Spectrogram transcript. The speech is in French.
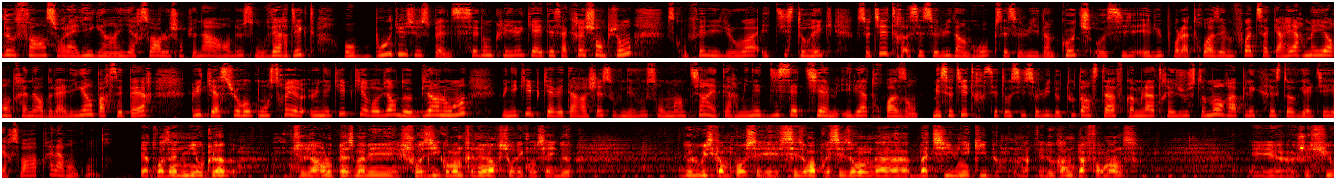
De fin sur la Ligue 1. Hier soir, le championnat a rendu son verdict au bout du suspense. C'est donc Lille qui a été sacré champion. Ce qu'on fait Lillois est historique. Ce titre, c'est celui d'un groupe, c'est celui d'un coach aussi, élu pour la troisième fois de sa carrière meilleur entraîneur de la Ligue 1 par ses pairs. Lui qui a su reconstruire une équipe qui revient de bien loin. Une équipe qui avait arraché, souvenez-vous, son maintien et terminé 17e il y a trois ans. Mais ce titre, c'est aussi celui de tout un staff, comme l'a très justement rappelé Christophe Galtier hier soir après la rencontre. Il y a trois ans et demi au club, M. Gérard Lopez m'avait choisi comme entraîneur sur les conseils de, de Luis Campos et saison après saison, on a bâti une équipe, on a fait de grandes performances. Et euh, je ne suis,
